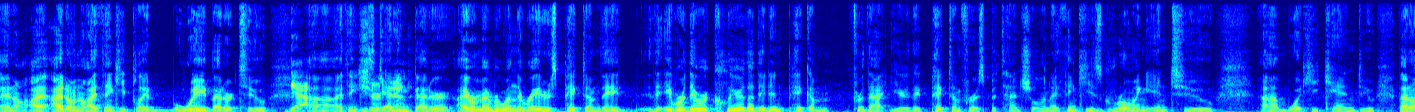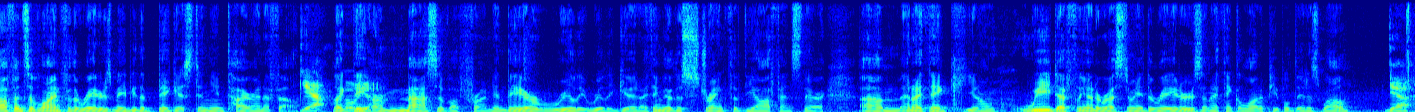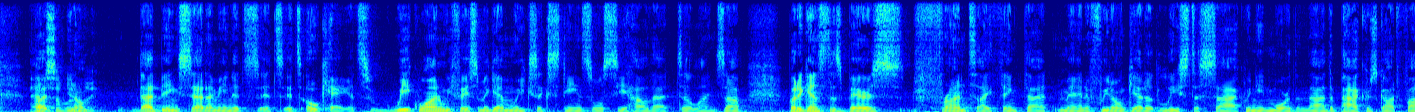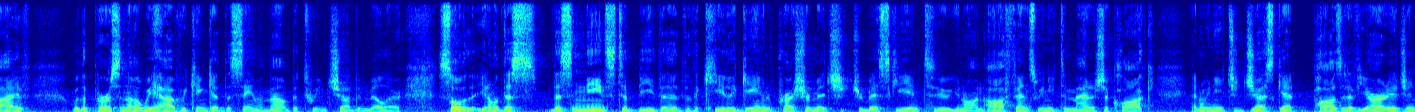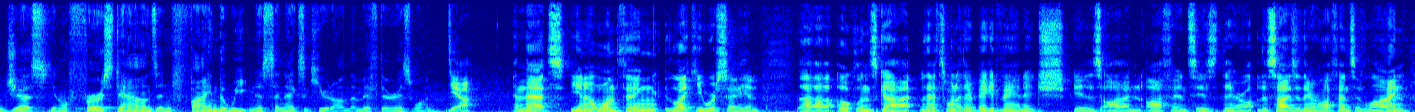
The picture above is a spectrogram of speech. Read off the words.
you know, I, I don't know. I think he played way better too. Yeah, uh, I think he he's sure getting did. better. I remember when the Raiders picked him, they they were they were clear that they didn't pick him for that year. They picked him for his potential, and I think he's growing into um, what he can do. That offensive line for the Raiders may be the biggest in the entire NFL. Yeah. like Oh, they yeah. are massive up front, and they are really really good. I think they're the strength of the offense there, um, and I think you know we definitely underestimated the Raiders, and I think a lot of people did as well. Yeah, But absolutely. you know, that being said, I mean it's it's it's okay. It's week one. We face them again week sixteen, so we'll see how that uh, lines up. But against this Bears front, I think that man, if we don't get at least a sack, we need more than that. The Packers got five. With the personnel we have, we can get the same amount between Chubb and Miller. So you know this this needs to be the the, the key of the game to pressure Mitch Trubisky into you know on offense. We need to manage the clock and we need to just get positive yardage and just you know first downs and find the weakness and execute on them if there is one. Yeah, and that's you know one thing like you were saying. Uh, Oakland's got that's one of their big advantage is on offense is their the size of their offensive line.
